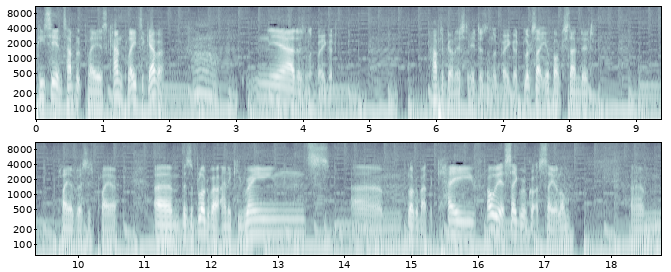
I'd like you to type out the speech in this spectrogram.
PC and tablet players can play together. yeah, it doesn't look very good. Have to be honest, it doesn't look very good. Looks like your bog standard player versus player. Um, there's a blog about Anarchy Reigns, um, blog about the cave. Oh yeah, Sega have got a sale on. Um,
